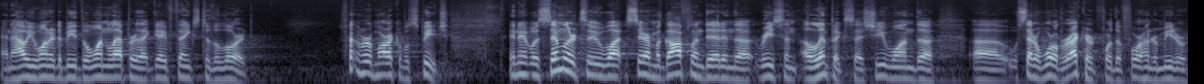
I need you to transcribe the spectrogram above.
and how he wanted to be the one leper that gave thanks to the Lord. Remarkable speech. And it was similar to what Sydney McLaughlin did in the recent Olympics as she won the, uh, set a world record for the 400 meter,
